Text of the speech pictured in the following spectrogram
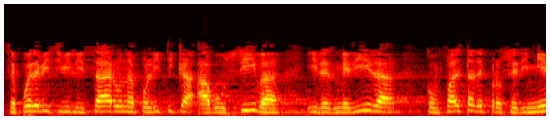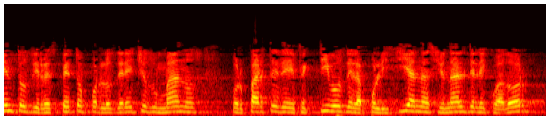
se puede visibilizar una política abusiva y desmedida, con falta de procedimientos y respeto por los derechos humanos por parte de efectivos de la Policía Nacional del Ecuador,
